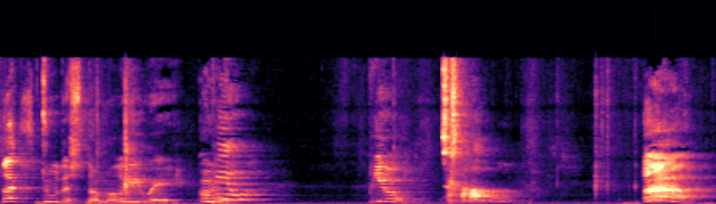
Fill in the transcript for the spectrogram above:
Let's do this the Malay way. Mm. Pew! Ow. Ah!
